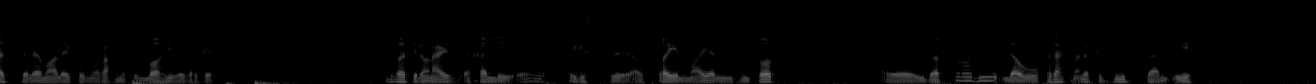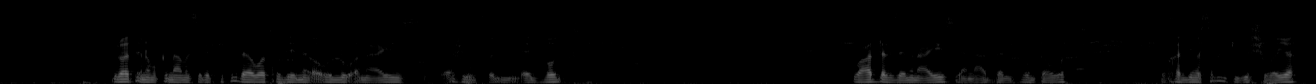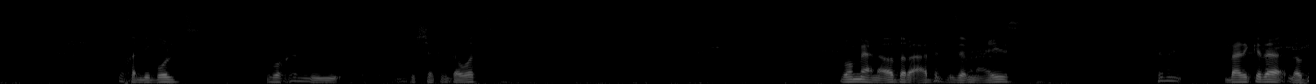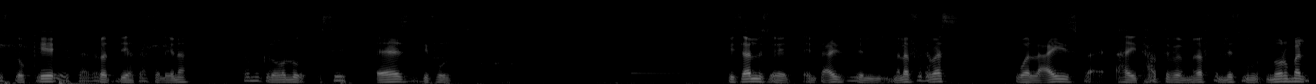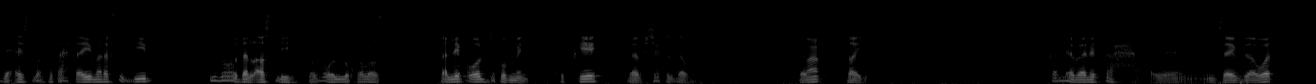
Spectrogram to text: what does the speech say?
السلام عليكم ورحمة الله وبركاته. دلوقتي لو أنا عايز أخلي آه، text أو style معين لل font ات آه، يبقى افتراضي لو فتحت ملف جديد بعمل إيه؟ دلوقتي أنا ممكن أعمل select كده وأدخل هنا أقول له أنا عايز أشوف ال- ال font. واعدل زي ما أنا عايز يعني اعدل ال font أهوت. واخليه مثلا كبير شوية. واخليه bold واخليه بالشكل دوت. المهم يعني أقدر اعدل فيه زي ما أنا عايز. تمام. بعد كده لو دوست okay التعديلات دي هتحصل هنا. فممكن أقول له set as default. بيسألني سؤال أنت عايز للملف ده بس ولا عايز هيتحط في الملف اللي اسمه normal بحيث لو فتحت أي ملف جديد يبقى هو ده الأصلي؟ فبقول له خلاص خليه في all documents okay؟ بقى بالشكل دوت. تمام؟ طيب. خلينا بقى نفتح آه، نسيف دوت.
